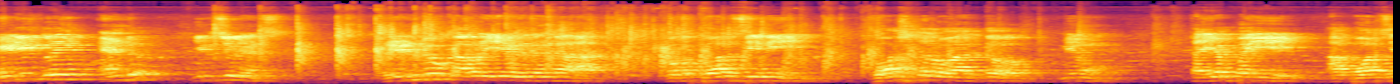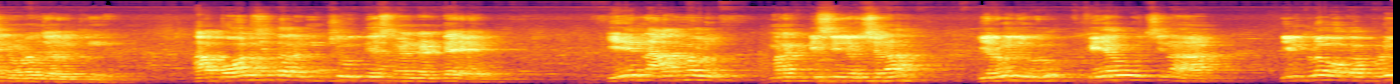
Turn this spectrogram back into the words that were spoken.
మెడిక్లెయిమ్ అండ్ ఇన్సూరెన్స్ రెండు కవర్ అయ్యే విధంగా ఒక పాలసీని పోస్టల్ వారితో మేము టైఅప్ అయ్యి ఆ పాలసీని ఇవ్వడం జరుగుతుంది. ఆ పాలసీ తల ముఖ్య ఉద్దేశం ఏంటంటే ఏ నార్మల్ మనకు డిసీజ్ వచ్చినా ఈరోజు ఫీవర్ వచ్చినా ఇంట్లో ఒకప్పుడు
